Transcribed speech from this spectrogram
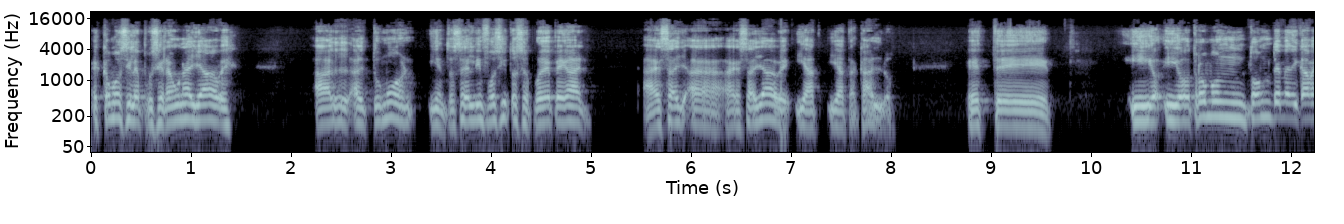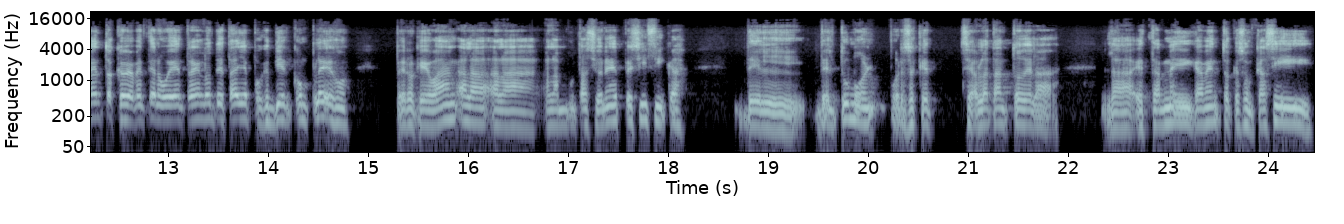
es como si le pusieran una llave al, al tumor y entonces el linfocito se puede pegar a esa, a, esa llave y, y, atacarlo. Este, y, y, otro montón de medicamentos que obviamente no voy a entrar en los detalles porque es bien complejo, pero que van a, la, la, las mutaciones específicas del, del, tumor. Por eso es que se habla tanto de la, la estos medicamentos que son casi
